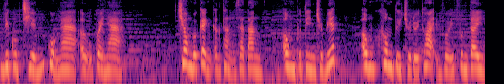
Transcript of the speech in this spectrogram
vì cuộc chiến của Nga ở Ukraine. Trong bối cảnh căng thẳng gia tăng, ông Putin cho biết ông không từ chối đối thoại với phương Tây,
